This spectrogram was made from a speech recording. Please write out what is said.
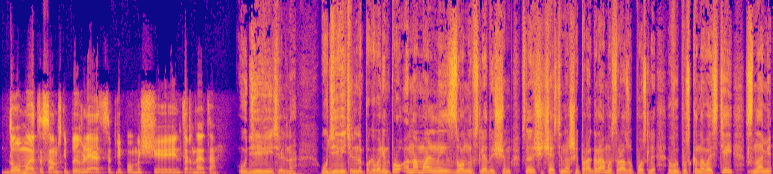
дома, это сам появляется при помощи интернета. Удивительно. Удивительно. Поговорим про аномальные зоны в, следующем, в следующей части нашей программы, сразу после выпуска новостей. С нами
